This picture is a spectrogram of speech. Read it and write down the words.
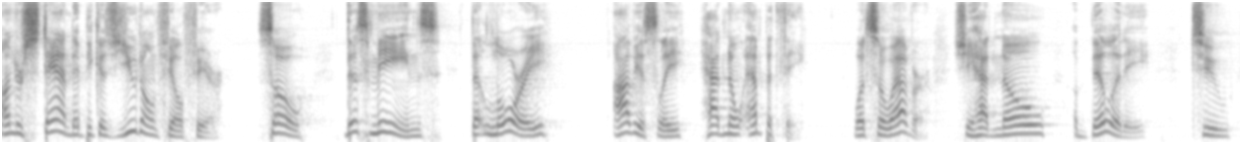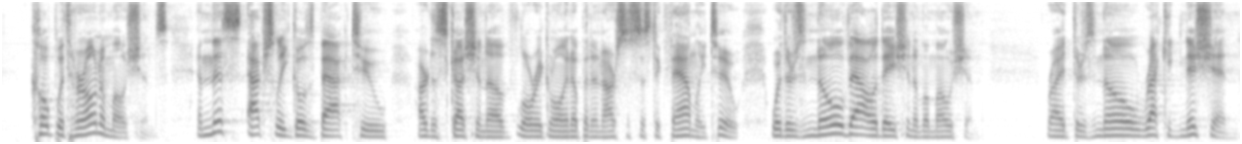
understand it because you don't feel fear. So this means that Lori obviously had no empathy whatsoever. She had no ability to cope with her own emotions. And this actually goes back to our discussion of Lori growing up in a narcissistic family, too, where there's no validation of emotion, right? There's no recognition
